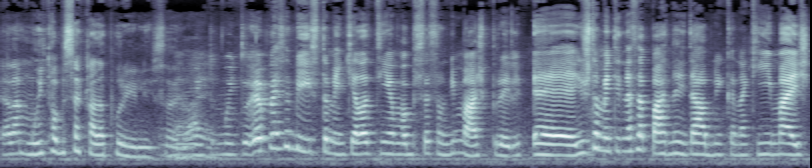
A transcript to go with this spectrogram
Ela é muito obcecada por ele, sério. Muito, muito. Eu percebi isso também, que ela tinha uma obsessão demais por ele. É, justamente nessa parte, né, a gente tava brincando aqui, mas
